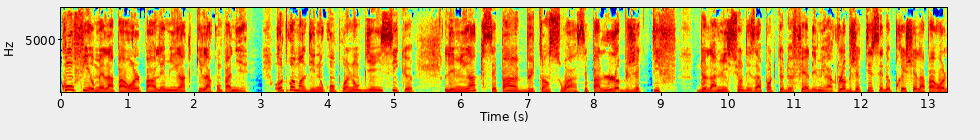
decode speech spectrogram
confirmait la parole par les miracles qui l'accompagnaient. Autrement dit, nous comprenons bien ici que les miracles, c'est pas un but en soi, c'est pas l'objectif de la mission des apôtres que de faire des miracles. L'objectif, c'est de prêcher la parole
